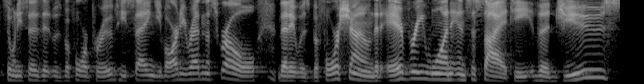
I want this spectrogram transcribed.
So when he says it was before proved, he's saying you've already read in the scroll that it was before shown that everyone in society, the Jews,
